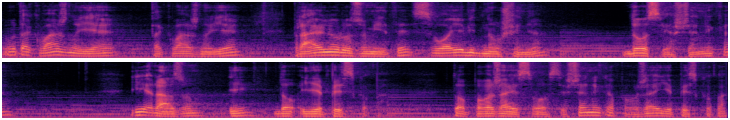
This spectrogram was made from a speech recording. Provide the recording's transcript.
Тому так важно є, так важно є правильно розуміти своє відношення до священника і разом і до єпископа. Хто поважає свого священника, поважає єпископа,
